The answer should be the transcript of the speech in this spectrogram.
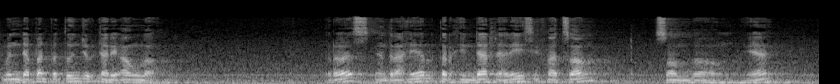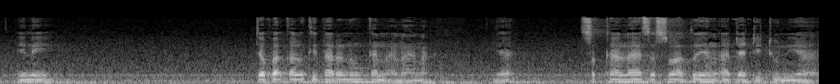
mendapat petunjuk dari Allah. Terus yang terakhir terhindar dari sifat som sombong, ya. Ini Coba kalau kita renungkan anak-anak, ya, segala sesuatu yang ada di dunia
